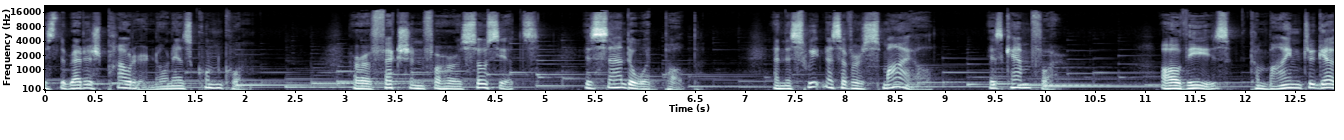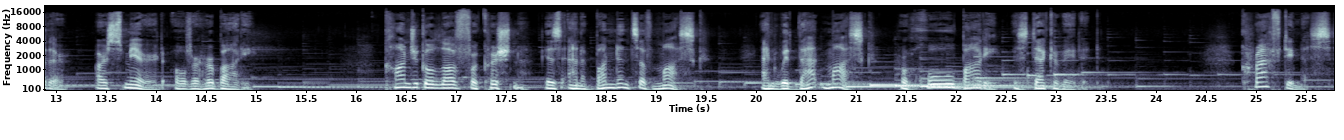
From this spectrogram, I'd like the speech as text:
is the reddish powder known as kumkum. Her affection for her associates is sandalwood pulp, and the sweetness of her smile is camphor. All these, combined together, are smeared over her body. Conjugal love for Krishna is an abundance of musk, and with that musk, her whole body is decorated craftiness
